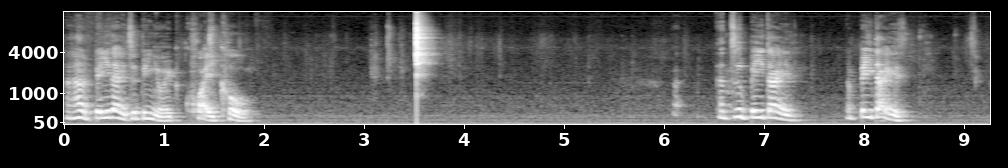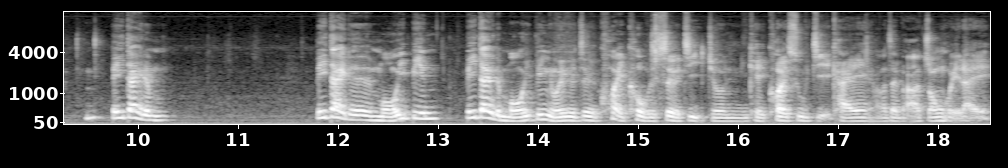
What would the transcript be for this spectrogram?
那它的背带这边有一个快扣。那这背带，那背带。背带的背带的某一边，背带的某一边有一个这个快扣的设计，就你可以快速解开，然后再把它装回来。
